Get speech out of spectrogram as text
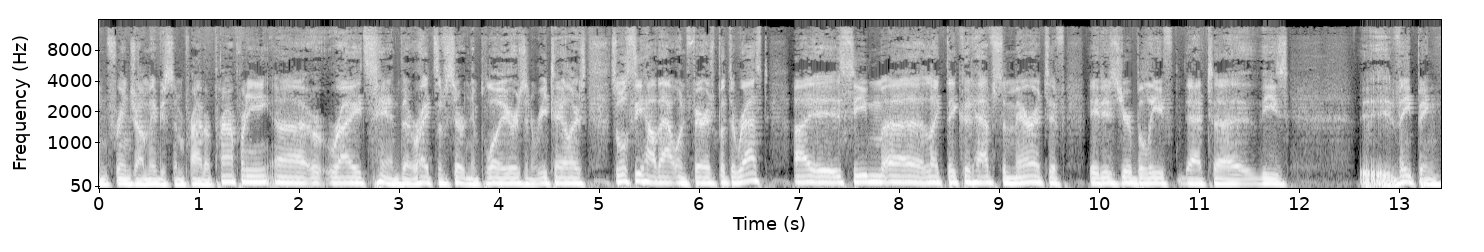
infringe on maybe some private property uh, rights and the rights of certain employers and retailers. So we'll see how that one fares. But the rest uh, seem uh, like they could have some merit if it is your belief that uh, these uh, vaping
